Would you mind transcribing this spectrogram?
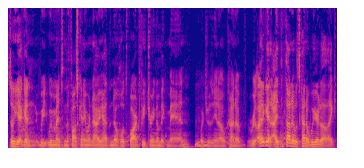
So yeah, again, we, we mentioned the falls count. Now you had the No Holds Barred featuring a McMahon, which was you know kind of real. Again, I thought it was kind of weird that like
